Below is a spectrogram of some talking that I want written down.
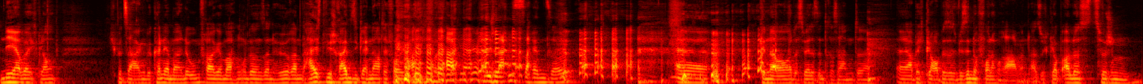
nee, aber ich glaube, ich würde sagen, wir können ja mal eine Umfrage machen unter unseren Hörern. Heißt, wir schreiben sie gleich nach der Folge an, fragen, wie lang es sein soll. äh, genau, das wäre das Interessante. Äh, aber ich glaube, wir sind noch voll am Rahmen. Also ich glaube, alles zwischen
